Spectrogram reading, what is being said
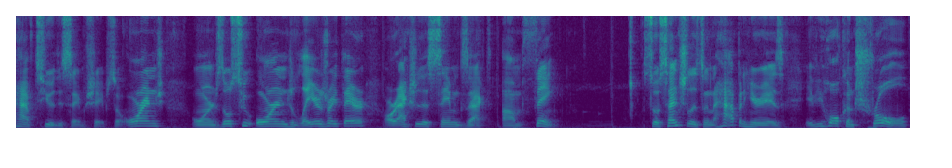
to have two of the same shape. So orange, orange, those two orange layers right there are actually the same exact um, thing. So essentially what's to happen here is if you hold control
